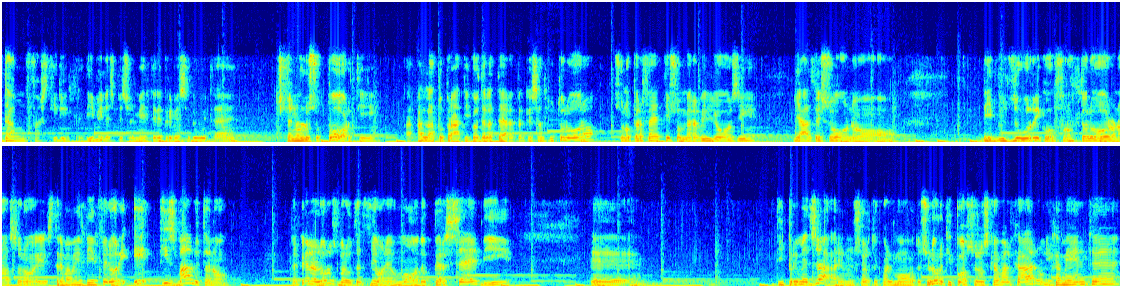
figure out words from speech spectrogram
dà un fastidio incredibile, specialmente le prime sedute. Eh. Cioè non lo sopporti al lato pratico della terra perché sanno tutto loro, sono perfetti, sono meravigliosi, gli altri sono dei buzzurri confronto loro, no? sono estremamente inferiori e ti svalutano perché la loro svalutazione è un modo per sé di, eh, di primeggiare in un certo qual modo, cioè loro ti possono scavalcare unicamente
